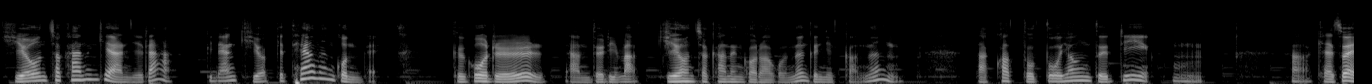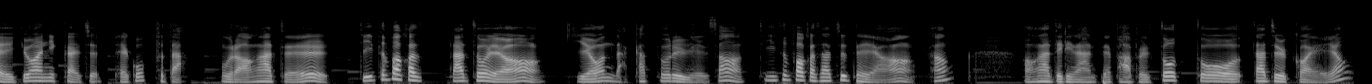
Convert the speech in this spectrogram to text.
귀여운 척하는 게 아니라 그냥 귀엽게 태어난 건데 그거를 남들이 막 귀여운 척 하는 거라고는 그니까는 나카토 또 형들이 음, 아, 계속 애교하니까 이제 배고프다. 우리 엉아들 띠드버거 사줘요. 귀여운 나카토를 위해서 띠드버거 사주세요. 어? 엉아들이 나한테 밥을 또또 따줄 거예요?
